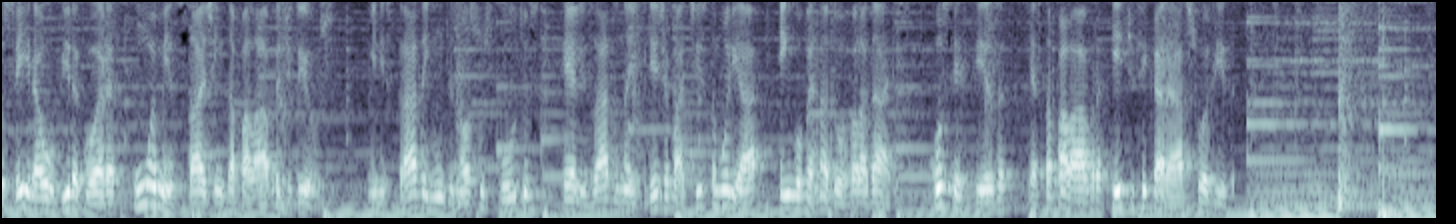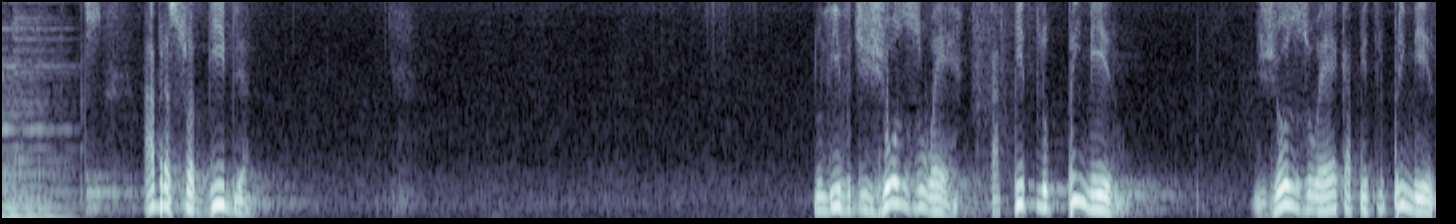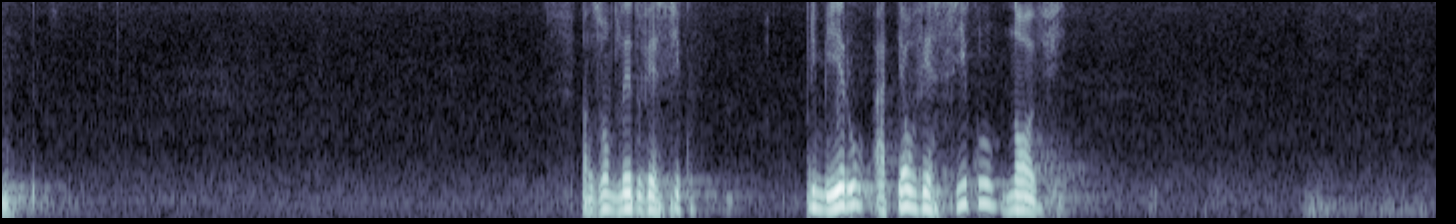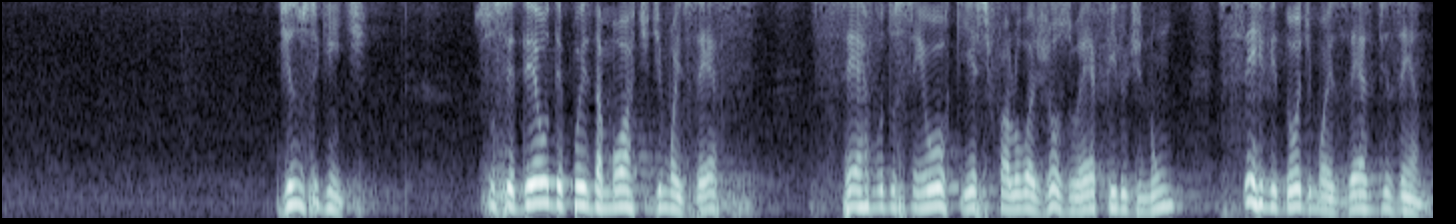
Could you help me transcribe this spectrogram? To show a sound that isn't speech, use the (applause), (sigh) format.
Você irá ouvir agora uma mensagem da Palavra de Deus, ministrada em um de nossos cultos, realizado na Igreja Batista Moriá, em Governador Valadares. Com certeza, esta palavra edificará a sua vida. Abra sua Bíblia. No livro de Josué, capítulo 1. Josué, capítulo 1. Nós vamos ler do versículo 1 até o versículo 9. Diz o seguinte: Sucedeu depois da morte de Moisés, servo do Senhor, que este falou a Josué, filho de Num, servidor de Moisés, dizendo:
